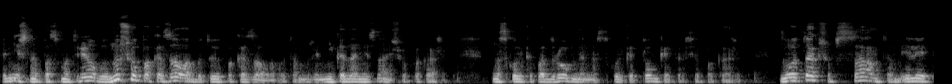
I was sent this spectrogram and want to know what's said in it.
конечно, посмотрел бы. Ну, что показала бы, то и показала бы. Там уже никогда не знаешь, что покажет. Насколько подробно, насколько тонко это все покажет. Но вот так, чтобы сам там или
